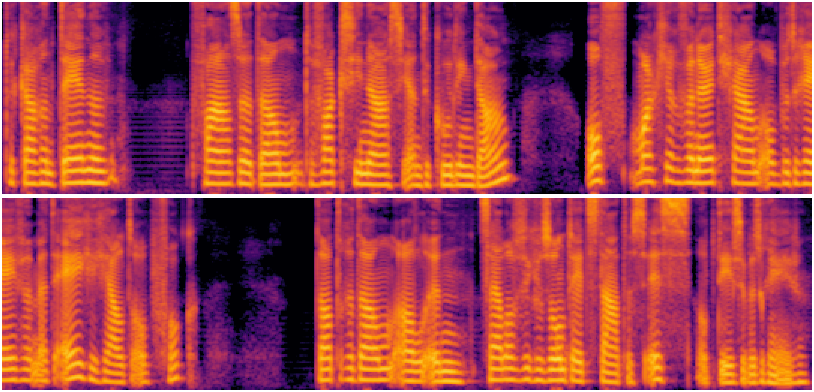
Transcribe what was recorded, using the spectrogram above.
De quarantainefase, dan de vaccinatie en de cooling down? Of mag je ervan uitgaan op bedrijven met eigen geldopfok, dat er dan al eenzelfde gezondheidsstatus is op deze bedrijven?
